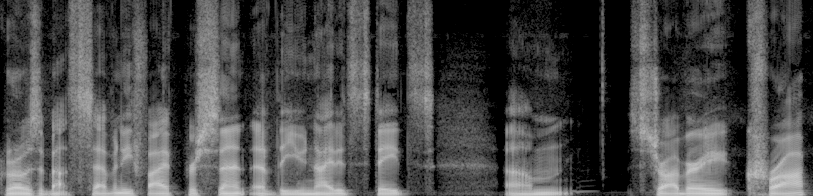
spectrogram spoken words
grows about 75% of the United States um, strawberry crop.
